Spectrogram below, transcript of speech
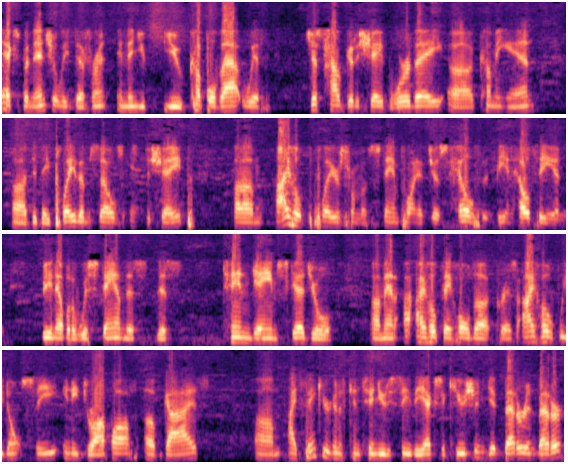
exponentially different, and then you you couple that with just how good a shape were they uh, coming in? Uh, did they play themselves into shape? Um, I hope the players, from a standpoint of just health and being healthy and being able to withstand this this ten game schedule, uh, man, I, I hope they hold up, Chris. I hope we don't see any drop off of guys. Um, I think you're going to continue to see the execution get better and better.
